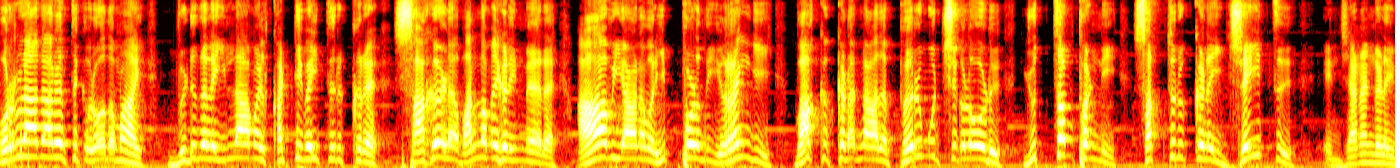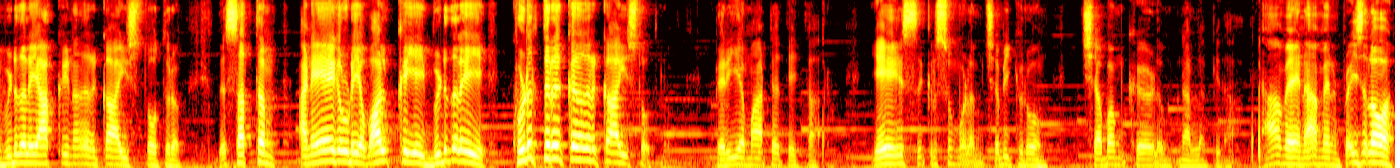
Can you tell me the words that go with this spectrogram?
பொருளாதாரத்துக்கு விரோதமாய் விடுதலை இல்லாமல் கட்டி வைத்திருக்கிற சகல வல்லமைகளின் மேல ஆவியானவர் இப்பொழுது இறங்கி வாக்கு கடங்காத பெருமூச்சுகளோடு யுத்தம் பண்ணி சத்துருக்களை ஜெயித்து என் ஜனங்களை விடுதலையாக்கினதற்காய் ஸ்தோத்திரம். இந்த சத்தம் அநேகருடைய வாழ்க்கையை விடுதலையை கொடுத்திருக்கிறதற்காய் ஸ்தோத்திரம். பெரிய மாற்றத்தை தாரும். இயேசு கிறிஸ்து மூலம் செபிக்கிறோம் செபம் கேளும் நல்ல பிதா. ஆமென் ஆமேன். பிரைசலோ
